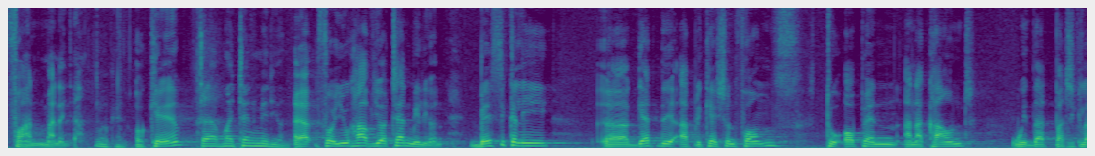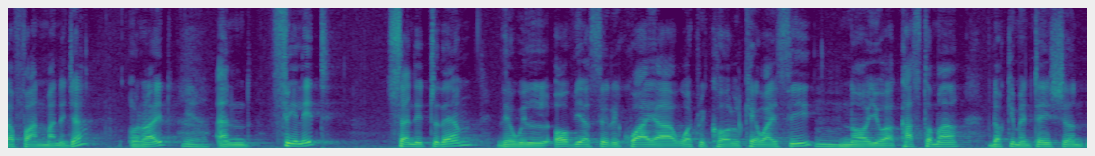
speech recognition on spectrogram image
fund manager. Okay. Okay. So I have my 10 million. Uh, so you have your 10 million. Basically, uh, get the application forms to open an account with that particular fund manager, all right? Yeah. And fill it, send it to them. They will obviously require what we call KYC, hmm. know your customer, documentation,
